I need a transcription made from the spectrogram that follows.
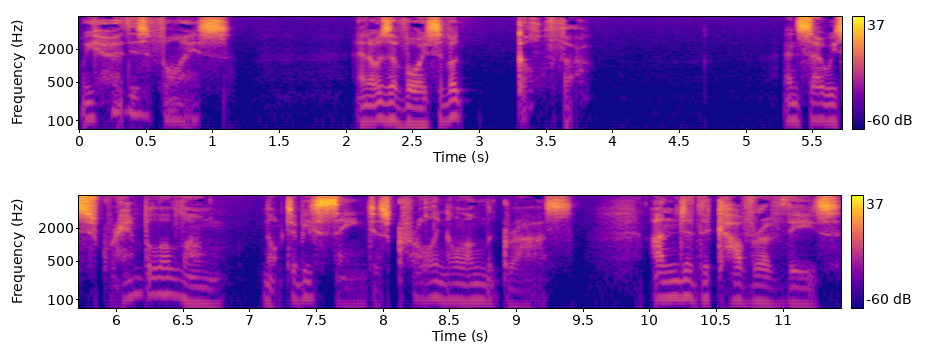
we heard this voice. And it was a voice of a golfer. And so we scramble along, not to be seen, just crawling along the grass, under the cover of these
